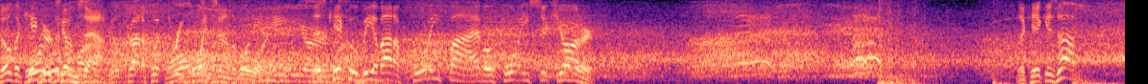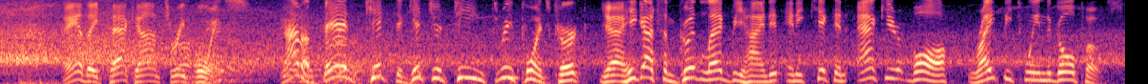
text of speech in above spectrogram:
So the kicker comes out. He'll try to put three points on on the the board. This kick will be about a 45 or 46 yarder. The kick is up. And they tack on three points. Not a bad kick to get your team three points, Kirk. Yeah, he got some good leg behind it, and he kicked an accurate ball right between the goalposts.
